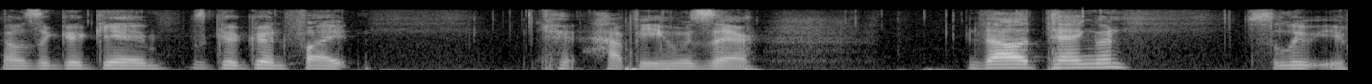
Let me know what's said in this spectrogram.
That was a good game. It was a good, good fight. Happy he was there. Valid Penguin, salute you.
